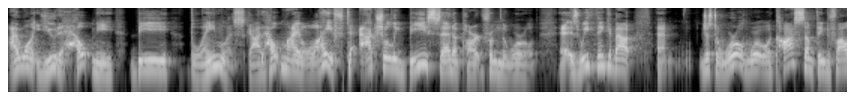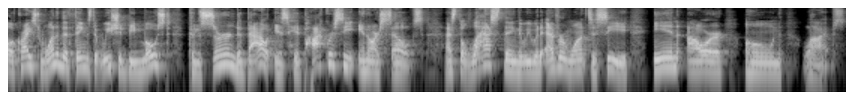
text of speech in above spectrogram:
I want you to help me be blameless. God, help my life to actually be set apart from the world. As we think about uh, just a world where it would cost something to follow Christ, one of the things that we should be most concerned about is hypocrisy in ourselves. That's the last thing that we would ever want to see in our own lives.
